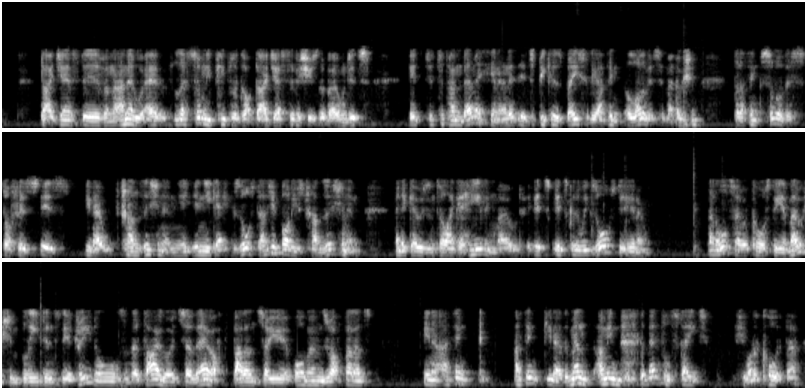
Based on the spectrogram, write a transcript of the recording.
digestive. And I know uh, so many people have got digestive issues at the moment. It's, it, it's a pandemic, you know, and it, it's because basically I think a lot of it's emotion, but I think some of this stuff is, is, you know, transitioning and you, and you get exhausted as your body's transitioning and it goes into like a healing mode, it's it's going to exhaust you, you know. And also, of course, the emotion bleeds into the adrenals and the thyroid, so they're off balance. So your hormones are off balance. You know, I think I think you know the men. I mean, the mental state, if you want to call it that,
